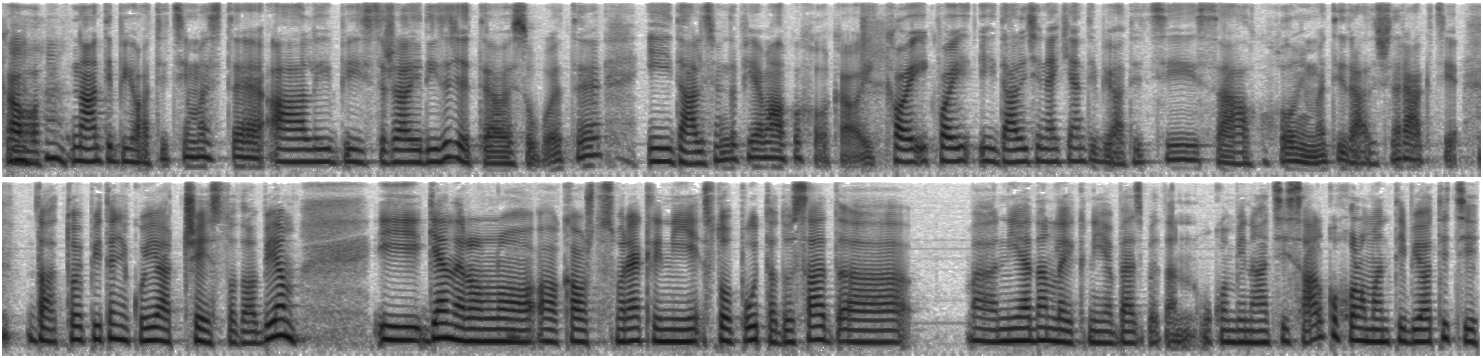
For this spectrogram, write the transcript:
Kao, Mhm. na antibioticima ste, ali biste želi da izađete ove subote i da li smijem da pijem alkohol, kao i, kao i, koji, i da li će neki antibiotici sa alkoholom imati različite reakcije. Da, to je pitanje koje ja često dobijam i generalno, kao što smo rekli, nije sto puta do sad, nijedan lek nije bezbedan u kombinaciji sa alkoholom, antibiotici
